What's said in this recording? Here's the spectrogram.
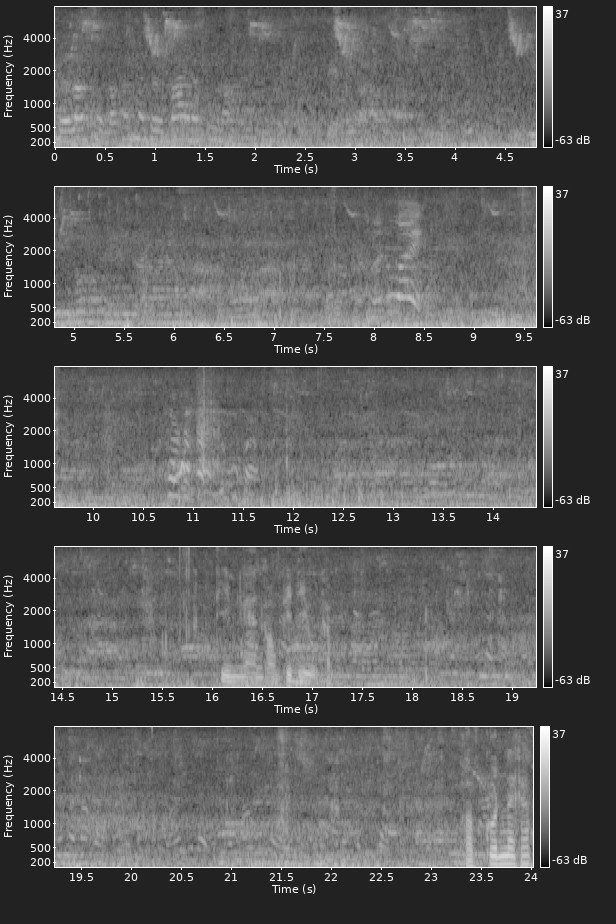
เดี๋ยวเราเสร็จเราค่อยมาเดินบ้านแล้พี่เนาะ ทีมงานของพี่ดิวครับขอบคุณนะครับ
